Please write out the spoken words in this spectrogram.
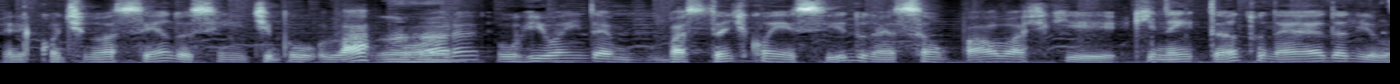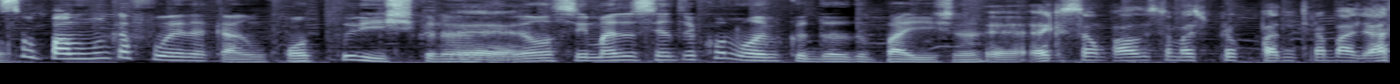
Ele continua sendo, assim, tipo, lá Uhum. fora, o Rio ainda é bastante conhecido, né? São Paulo, acho que, que nem tanto, né, Danilo? São Paulo nunca foi, né, cara? Um ponto turístico, né? É. É, assim, mais o centro econômico do, do país, né? É, é que São Paulo está mais preocupado em trabalhar.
